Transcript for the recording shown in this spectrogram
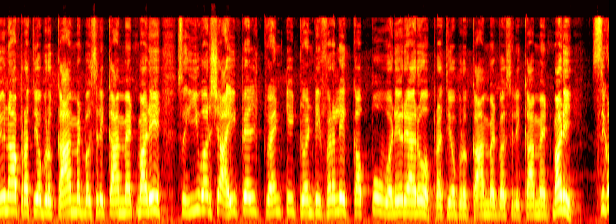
ವ್ಯೂನ ಪ್ರತಿಯೊಬ್ಬರು ಕಾಮೆಂಟ್ ಬಾಕ್ಸಲ್ಲಿ ಕಾಮೆಂಟ್ ಮಾಡಿ. ಸೊ ಈ ವರ್ಷ I P L twenty twenty ಫೋರಲ್ಲಿ ಕಪ್ಪು ಹೊಡೆಯೋರು ಯಾರು? ಪ್ರತಿಯೊಬ್ಬರು ಕಾಮೆಂಟ್ ಬಾಕ್ಸಲ್ಲಿ ಕಾಮೆಂಟ್ ಮಾಡಿ ಸಿಗೋಣ.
